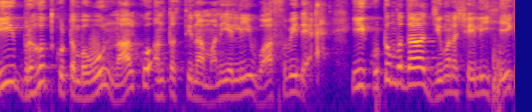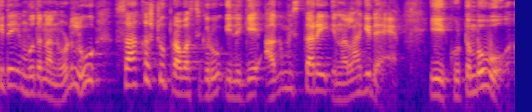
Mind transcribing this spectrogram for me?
ಈ ಬೃಹತ್ ಕುಟುಂಬವು ನಾಲ್ಕು ಅಂತಸ್ತಿನ ಮನೆಯಲ್ಲಿ ವಾಸವಿದೆ. ಈ ಕುಟುಂಬದ ಜೀವನ ಶೈಲಿ ಹೇಗಿದೆ ಎಂಬುದನ್ನು ನೋಡಲು ಸಾಕಷ್ಟು ಪ್ರವಾಸಿಗರು ಇಲ್ಲಿಗೆ ಆಗಮಿಸುತ್ತಾರೆ ಎನ್ನಲಾಗಿದೆ. ಈ ಕುಟುಂಬವು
